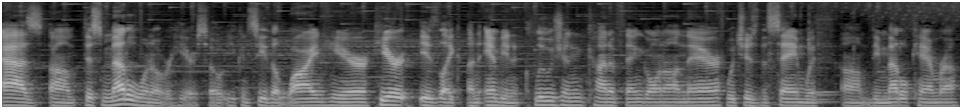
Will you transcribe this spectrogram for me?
as um, this metal one over here. So you can see the line here. Here is like an ambient occlusion kind of thing going on there, which is the same with um, the metal camera.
